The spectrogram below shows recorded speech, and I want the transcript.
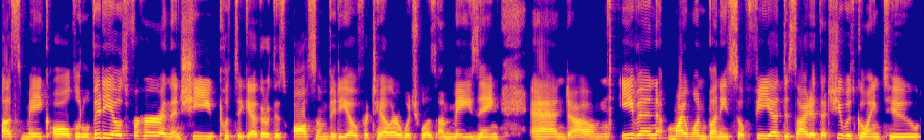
us make all little videos for her. And then she put together this awesome video for Taylor, which was amazing. And um, even my one bunny, Sophia, decided that she was going to,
